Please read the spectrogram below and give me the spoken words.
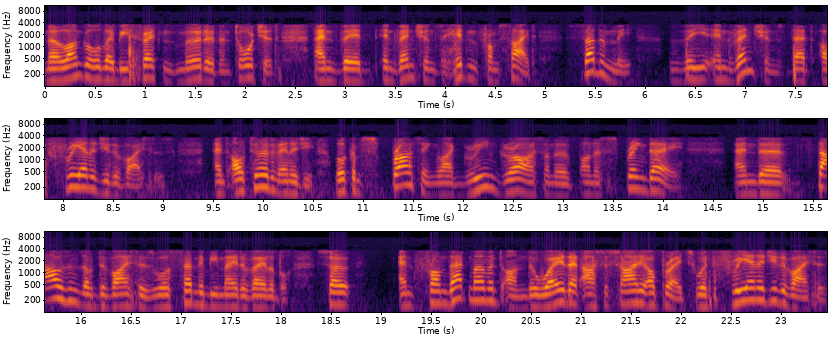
No longer will they be threatened, murdered, and tortured, and their inventions hidden from sight. Suddenly, the inventions that are free energy devices and alternative energy will come sprouting like green grass on a on a spring day and uh, thousands of devices will suddenly be made available. So, and from that moment on, the way that our society operates with free energy devices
